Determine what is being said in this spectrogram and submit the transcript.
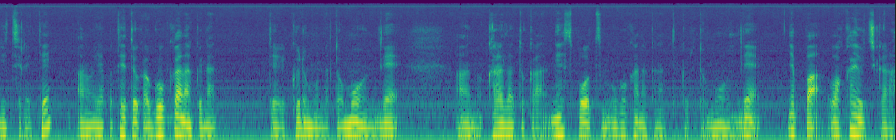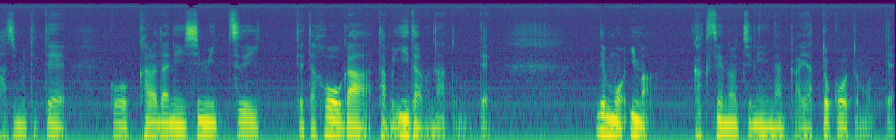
につれてあのやっぱ手とか動かなくなってくるもんだと思うんであの体とかねスポーツも動かなくなってくると思うんでやっぱ若いうちから始めててこう体に染みついてた方が多分いいだろうなと思って。でも今学生のうちになんかやっとこうと思って、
